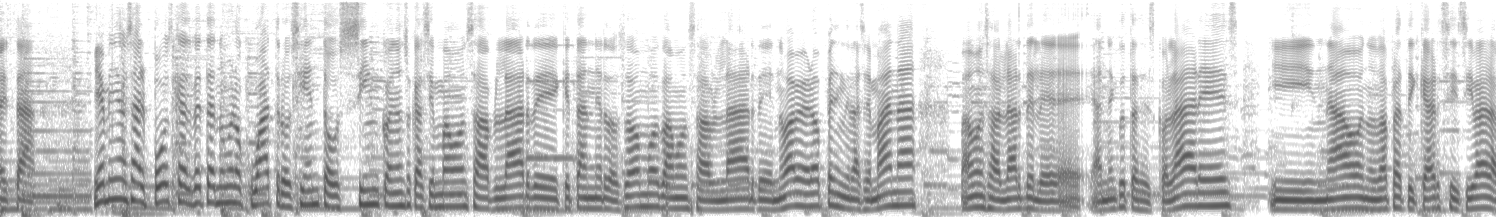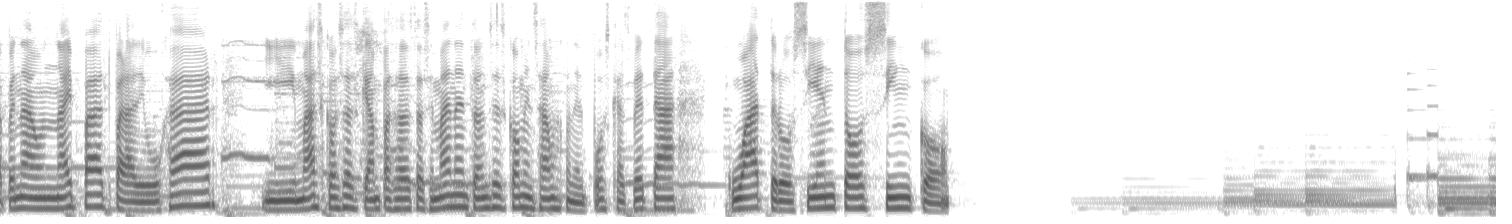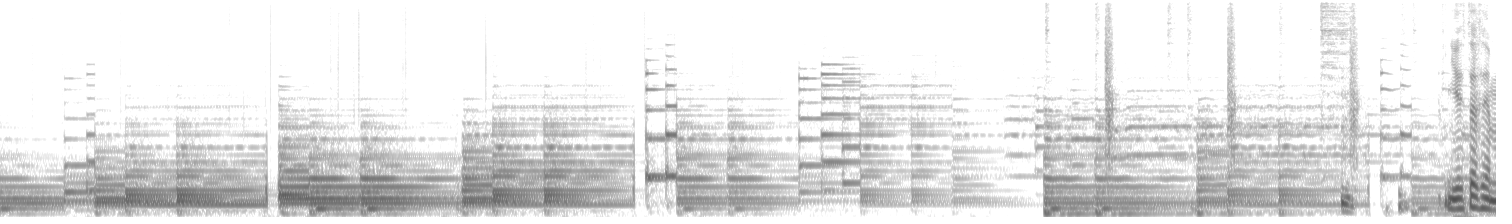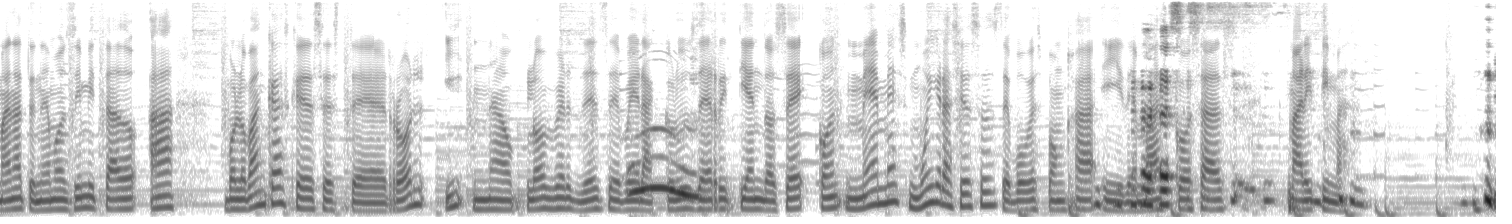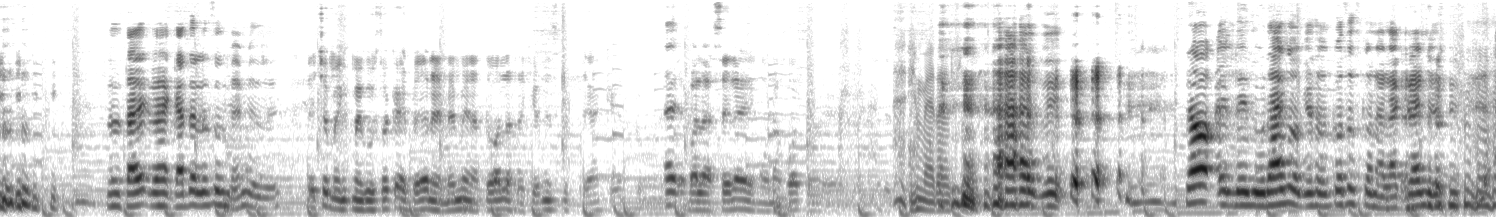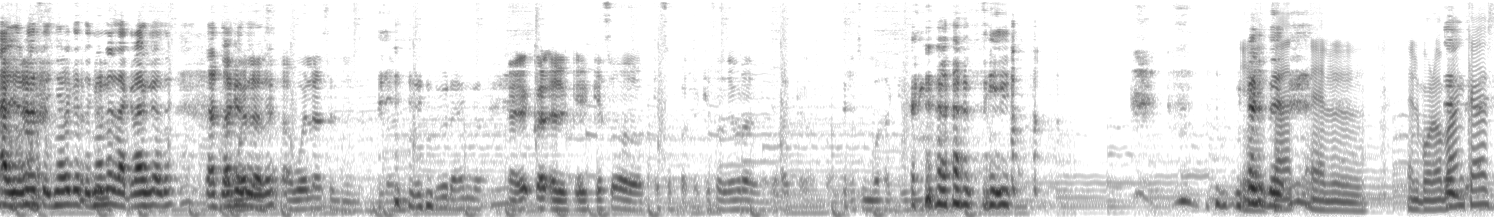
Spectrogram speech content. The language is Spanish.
Ahí está. Bienvenidos al podcast beta número 405. En esta ocasión vamos a hablar de qué tan nerdos somos. Vamos a hablar de no va a haber opening de la semana. Vamos a hablar de anécdotas escolares. Y Nao nos va a platicar si sí vale la pena un iPad para dibujar. Y más cosas que han pasado esta semana. Entonces comenzamos con el podcast beta 405. Y esta semana tenemos de invitado a Bolobancas, que es este rol, y Now Clover desde Veracruz, derritiéndose con memes muy graciosos de Bob Esponja y demás cosas marítimas. Nos, está, nos encantan esos memes, güey. De hecho, me, me gustó que le pegan el meme a todas las regiones que tengan que ver con balacera en Guanajuato. Y me re- Sí. No, el de Durango, que son cosas con alacranes. Había una señora que tenía un alacrán, ¿no? tatuaje de Abuelas, Durango. abuelas en, Durango. el, el- el queso, queso, el queso de Oaxaca. Es un oaxaqueño. Sí. y ahí El está el, el Bolobancas.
